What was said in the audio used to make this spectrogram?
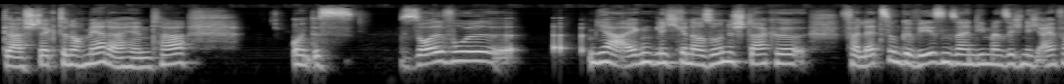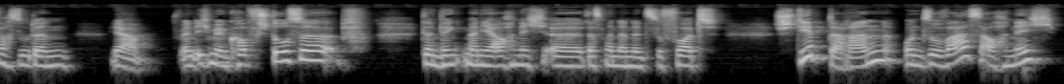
da steckte noch mehr dahinter und es soll wohl ja eigentlich genau so eine starke Verletzung gewesen sein, die man sich nicht einfach so dann ja, wenn ich mir den Kopf stoße, pff, dann denkt man ja auch nicht, äh, dass man dann jetzt sofort stirbt daran. Und so war es auch nicht.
